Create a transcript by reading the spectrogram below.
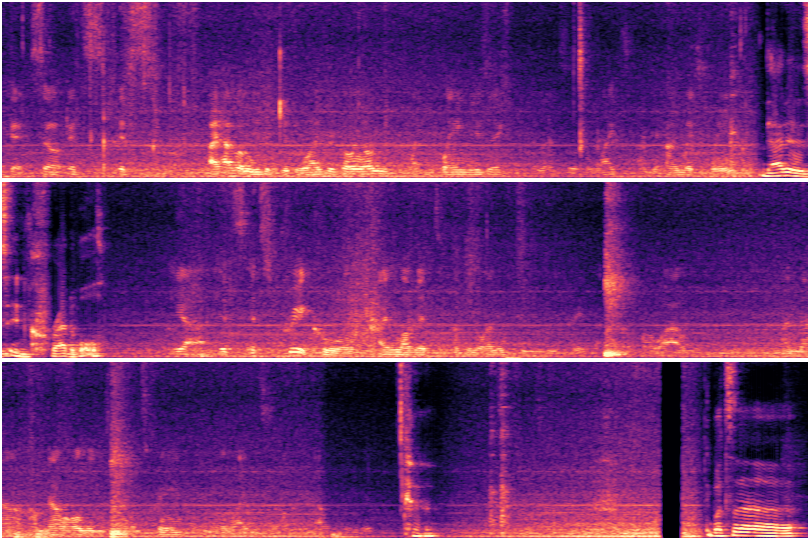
Okay, so it's it's I have a music visualizer going on, like playing music and then so the lights are behind my screen. That is incredible. Yeah, it's it's pretty cool. I love it. I've been wanting to recreate that for a while. I'm now I'm now only using one screen and the lights, so that was pretty good. What's the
